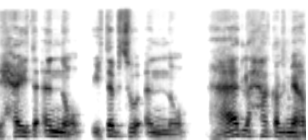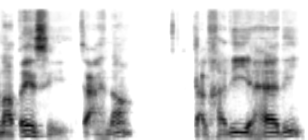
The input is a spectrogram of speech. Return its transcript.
بحيث أنه يثبتوا أنه هذا الحقل المغناطيسي تاع هنا تاع الخلية هذه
